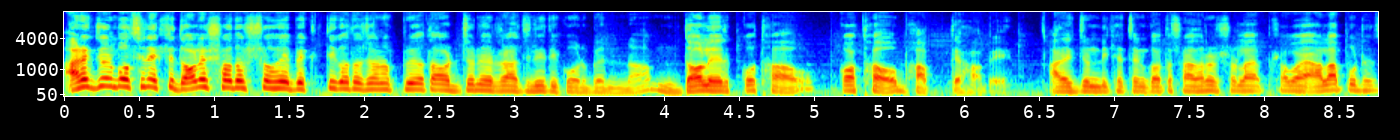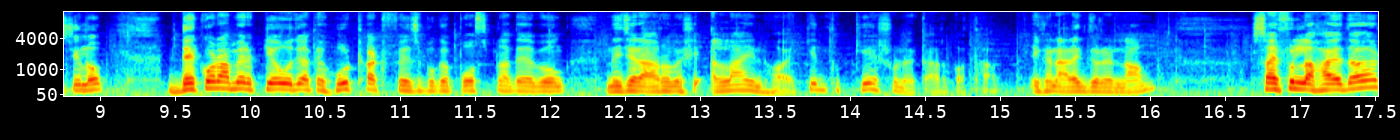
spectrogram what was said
আরেকজন বলছেন, একটি দলের সদস্য হয়ে ব্যক্তিগত জনপ্রিয়তা অর্জনের রাজনীতি করবেন না। দলের কোথাও, কথাও ভাবতে হবে। আরেকজন লিখেছেন, গত সাধারণ সভায় আলাপ উঠেছিল, ডেকোরামের কেউ যাতে হুটহাট ফেসবুকে পোস্ট না দেয় এবং নিজেরা আরও বেশি অ্যালাইন হয়। কিন্তু কে শুনে কার কথা? এখানে আরেকজনের নাম, সাইফুল্লাহ হায়দার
